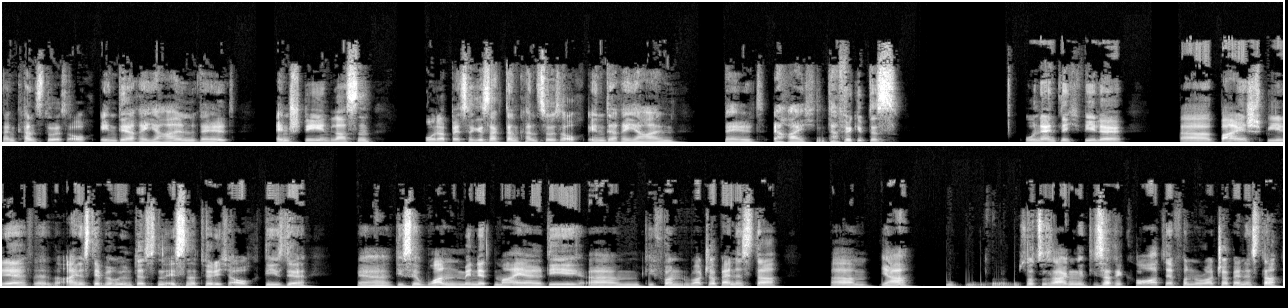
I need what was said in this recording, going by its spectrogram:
dann kannst du es auch in der realen Welt entstehen lassen oder besser gesagt, dann kannst du es auch in der realen Welt erreichen. Dafür gibt es unendlich viele äh, Beispiele. Äh, eines der berühmtesten ist natürlich auch diese, äh, diese One-Minute-Mile, die, ähm, die von Roger Bannister, ähm, ja, sozusagen dieser Rekord, der von Roger Bannister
